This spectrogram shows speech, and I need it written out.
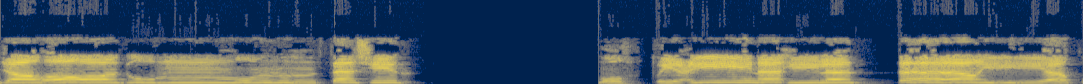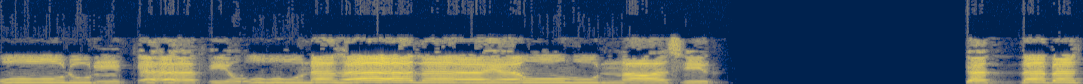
جراد منتشر مهطعين إلى الداعي يقول الكافرون هذا يوم عسر. كذبت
